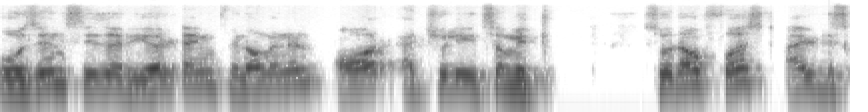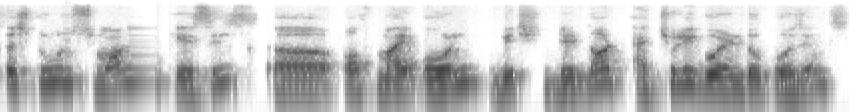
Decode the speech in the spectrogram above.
Cozen's is a real-time phenomenon or actually it's a myth. So now first I'll discuss two small cases uh, of my own, which did not actually go into Cozen's.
